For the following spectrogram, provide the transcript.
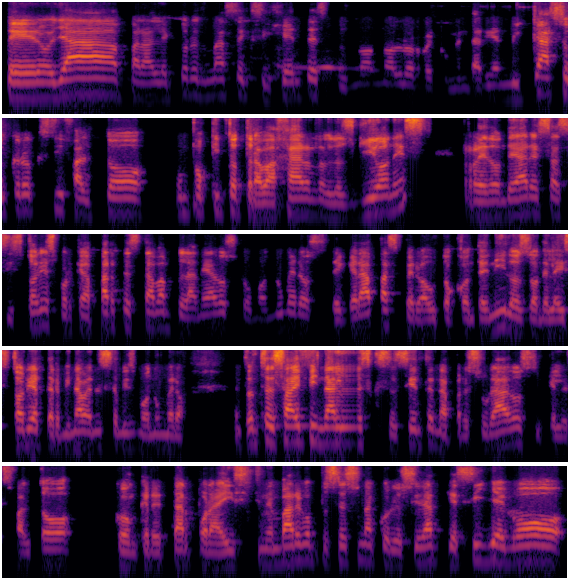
Pero ya para lectores más exigentes, pues no, no lo recomendaría. En mi caso, creo que sí faltó un poquito trabajar los guiones redondear esas historias, porque aparte estaban planeados como números de grapas, pero autocontenidos, donde la historia terminaba en ese mismo número. Entonces hay finales que se sienten apresurados y que les faltó concretar por ahí. Sin embargo, pues es una curiosidad que sí llegó,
